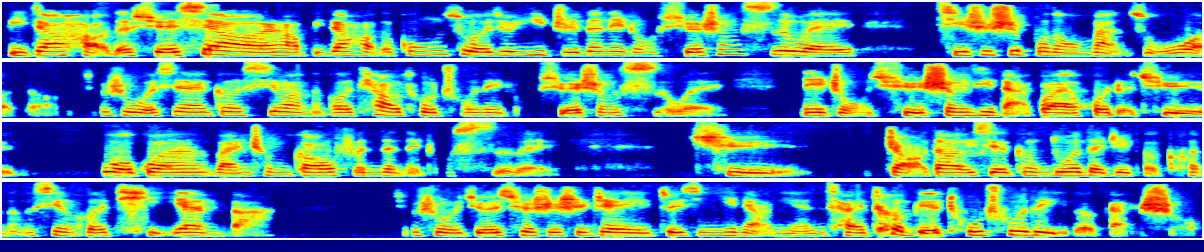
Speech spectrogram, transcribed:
比较好的学校，然后比较好的工作，就一直的那种学生思维。其实是不能满足我的，就是我现在更希望能够跳脱出那种学生思维，那种去升级打怪或者去过关完成高分的那种思维，去找到一些更多的这个可能性和体验吧。就是我觉得确实是这最近一两年才特别突出的一个感受。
